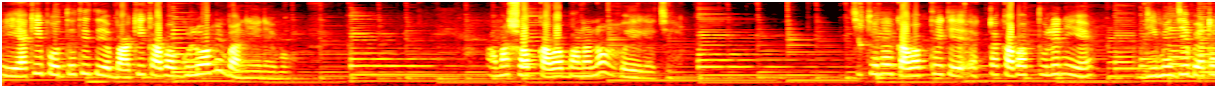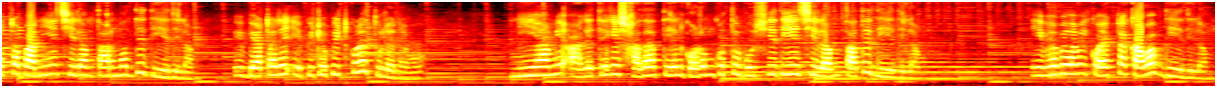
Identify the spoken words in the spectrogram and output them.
এই একই পদ্ধতিতে বাকি কাবাবগুলো আমি বানিয়ে নেব। আমার সব কাবাব বানানো হয়ে গেছে। চিকেনের কাবাব থেকে একটা কাবাব তুলে নিয়ে ডিমের যে ব্যাটারটা বানিয়েছিলাম তার মধ্যে দিয়ে দিলাম। ওই ব্যাটারে এপিটোপিট করে তুলে নেব। নিয়ে আমি আগে থেকে সাদা তেল গরম করতে বসিয়ে দিয়েছিলাম, তাতে দিয়ে দিলাম। এইভাবে আমি কয়েকটা কাবাব দিয়ে দিলাম।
